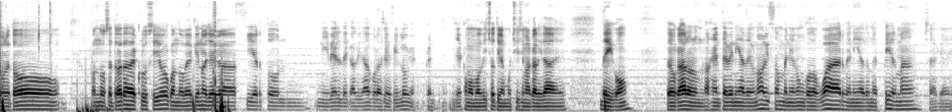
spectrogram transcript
Sobre todo cuando se trata de exclusivo, cuando ve que no llega a cierto nivel de calidad, por así decirlo, que, ya como hemos dicho tiene muchísima calidad de Igon. Pero claro, la gente venía de un Horizon, venía de un God of War, venía de un Spider-Man, o sea que...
